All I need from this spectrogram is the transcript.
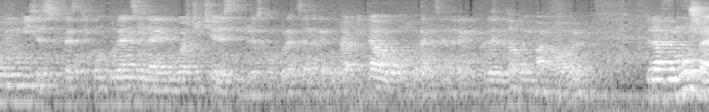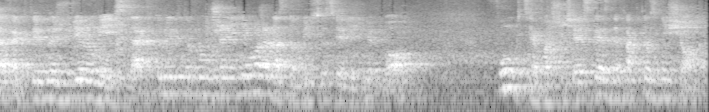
mówił Mises w kwestii konkurencji na rynku właścicielskim, że jest konkurencja na rynku kapitału, konkurencja na rynku kredytowym, bankowym, która wymusza efektywność w wielu miejscach, w których to wymuszenie nie może nastąpić w socjalizmie, bo funkcja właścicielska jest de facto zniesiona.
